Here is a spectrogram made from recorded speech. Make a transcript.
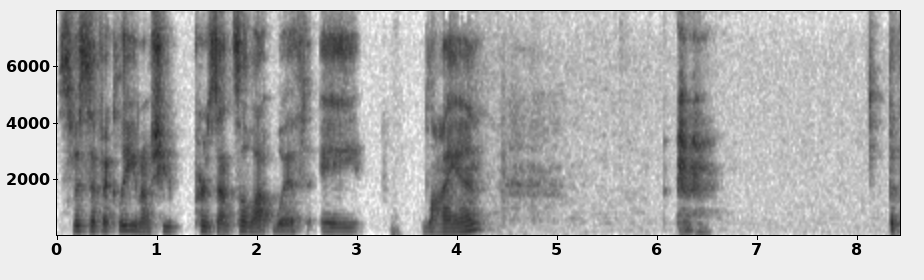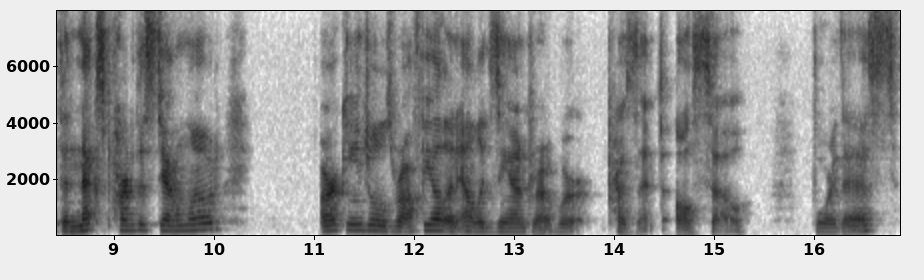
Specifically, you know, she presents a lot with a lion. but the next part of this download, Archangels Raphael and Alexandra were present also for this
